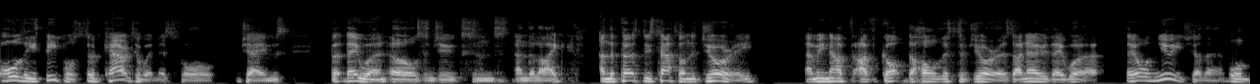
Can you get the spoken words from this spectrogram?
all these people stood character witness for James, but they weren't earls and dukes and and the like. And the person who sat on the jury, I mean, I've I've got the whole list of jurors. I know they were. They all knew each other, or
